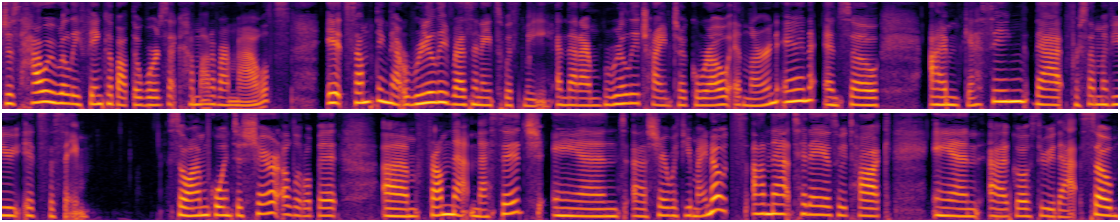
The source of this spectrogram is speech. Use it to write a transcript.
just how we really think about the words that come out of our mouths, it's something that really resonates with me and that I'm really trying to grow and learn in. And so I'm guessing that for some of you, it's the same. So I'm going to share a little bit um, from that message and uh, share with you my notes on that today as we talk and uh, go through that. So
